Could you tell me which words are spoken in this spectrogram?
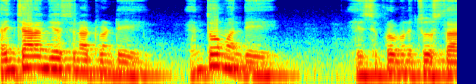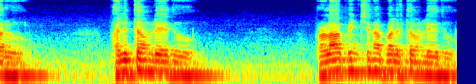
సంచారం చేస్తున్నటువంటి ఎంతోమంది యేసుప్రభుని చూస్తారు. ఫలితం లేదు. ప్రలాపించిన ఫలితం లేదు.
